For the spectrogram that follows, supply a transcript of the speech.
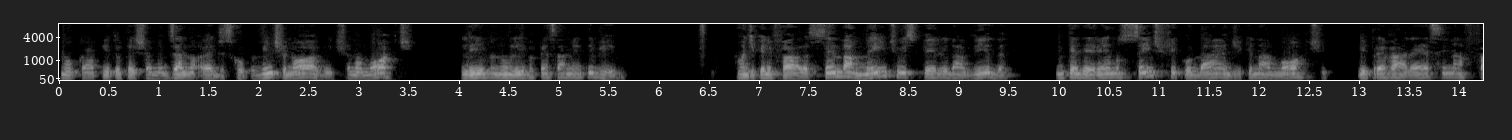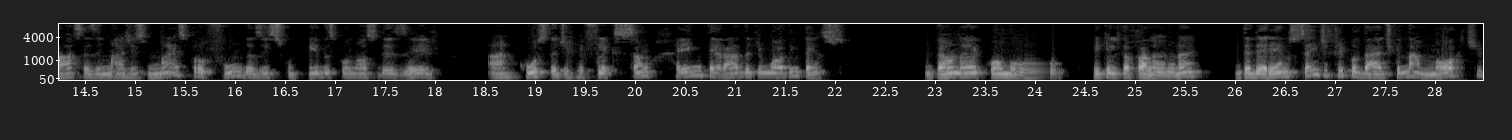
no capítulo que chama, 19, é, desculpa, 29, que chama Morte, livro, no livro Pensamento e Vida, onde que ele fala, sendo a mente o espelho da vida, entenderemos sem dificuldade que na morte lhe prevalecem na face as imagens mais profundas e esculpidas por nosso desejo, à custa de reflexão reiterada de modo intenso. Então, né, como o que, que ele está falando, né? Entenderemos sem dificuldade que na morte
